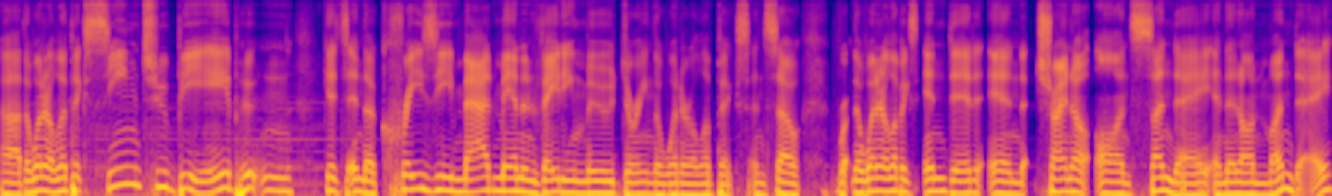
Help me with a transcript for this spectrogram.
uh, the Winter Olympics seem to be Putin gets in the crazy madman invading mood during the Winter Olympics, and so the Winter Olympics ended in China on Sunday, and then on Monday.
